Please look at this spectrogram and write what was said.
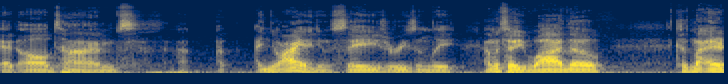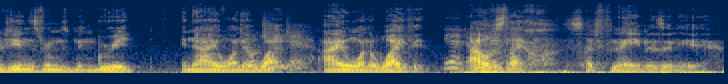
at all times i, I, I know i ain't even sage recently i'm gonna tell you why though because my energy in this room has been great and i want to Don't wi- change it. i want to wipe it Yeah, i was like oh, such flame is in here I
